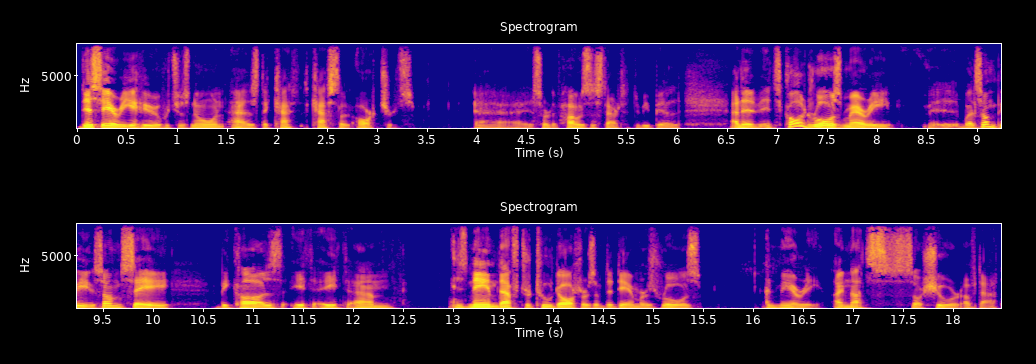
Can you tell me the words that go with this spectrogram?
this area here, which was known as the Castle Orchards, uh, sort of houses started to be built, and it, it's called Rosemary. Uh, well, some people, some say because it it um, is named after two daughters of the Damers, Rose and Mary. I'm not so sure of that,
